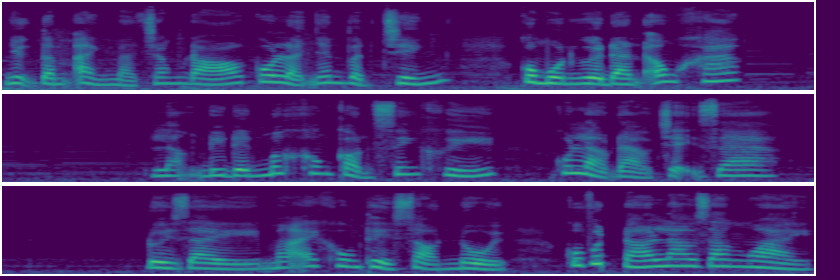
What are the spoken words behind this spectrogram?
Những tấm ảnh mà trong đó cô là nhân vật chính của một người đàn ông khác. Lặng đi đến mức không còn sinh khí, cô lảo đảo chạy ra. Đôi giày mãi không thể xỏ nổi, cô vứt đó lao ra ngoài.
